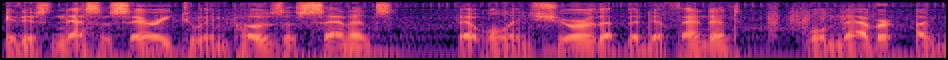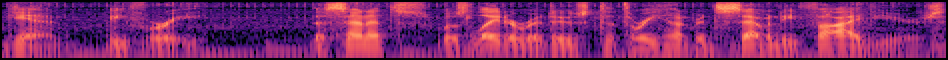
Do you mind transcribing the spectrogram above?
It is necessary to impose a sentence that will ensure that the defendant will never again be free. The sentence was later reduced to 375 years,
